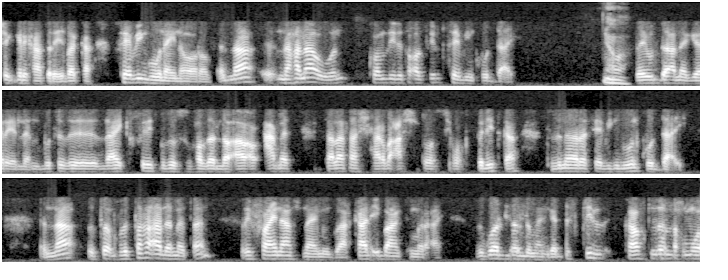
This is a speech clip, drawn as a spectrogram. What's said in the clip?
ሽግር ኢኻ ትርኢ በቃ ሴቪንግ ውን ኣይነበሮም እና ናህና ውን ኮምዚ ኢሉ ተቐጺሉ ሴቪንግ ክውዳእ እዩ። እወ። ዘይውዳእ ነገር የለን ቡቲ ናይ ክፍሊት ብዝውስኾ ዘሎ ኣብ ዓመት ሰላሳ ሽሕ ኣርባዓ ሽሕ ተወሲኹ ክፍሊትካ እቲ ዝነበረ ሴቪንግ ውን ክውዳእ እዩ። እና እቶም ብተኻእለ መጠን ሪፋይናንስ ናይ ምግባር ካሊእ ባንኪ ምርኣይ ዝጎድለሉ መንገዲ ስቲል ካብቲ ዘለኽምዎ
